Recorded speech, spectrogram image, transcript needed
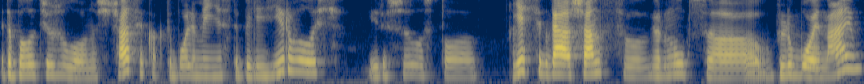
это было тяжело. Но сейчас я как-то более-менее стабилизировалась и решила, что есть всегда шанс вернуться в любой найм,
